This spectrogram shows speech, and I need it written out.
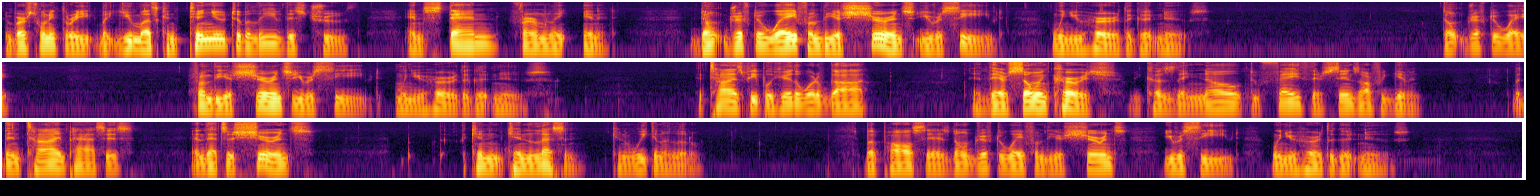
in verse 23 But you must continue to believe this truth and stand firmly in it. Don't drift away from the assurance you received when you heard the good news. Don't drift away from the assurance you received when you heard the good news. At times, people hear the word of God and they're so encouraged because they know through faith their sins are forgiven. But then time passes, and that assurance can can lessen, can weaken a little. But Paul says, don't drift away from the assurance you received when you heard the good news.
